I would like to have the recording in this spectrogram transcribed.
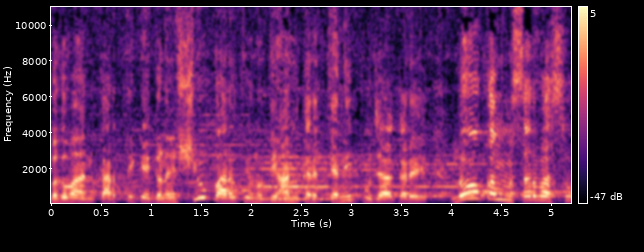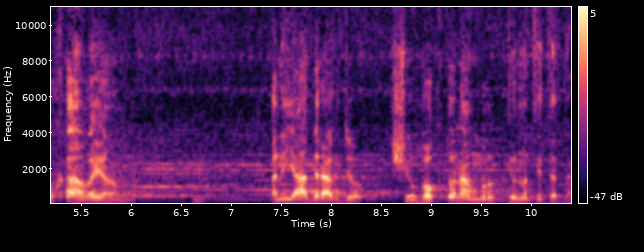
ભગવાન કાર્તિકે ગણેશ શિવ પાર્વતીનું ધ્યાન કરે, તેની પૂજા કરે. લોકમ સર્વ સુખાવયમ અને યાદ રાખજો, શિવ ભક્તોના મૃત્યુ નથી થતા.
